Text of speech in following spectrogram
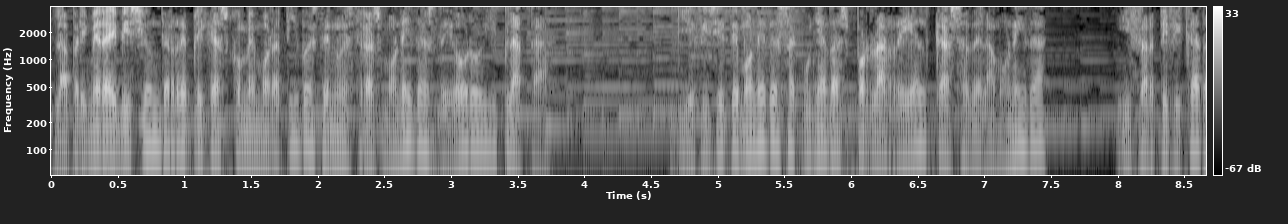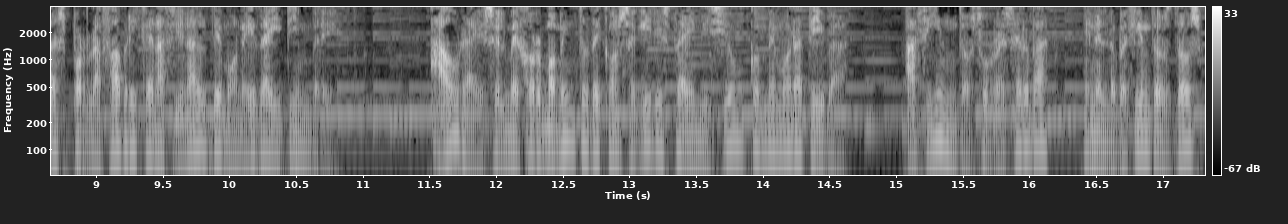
La primera emisión de réplicas conmemorativas de nuestras monedas de oro y plata. 17 monedas acuñadas por la Real Casa de la Moneda y certificadas por la Fábrica Nacional de Moneda y Timbre. Ahora es el mejor momento de conseguir esta emisión conmemorativa, haciendo su reserva en el 902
